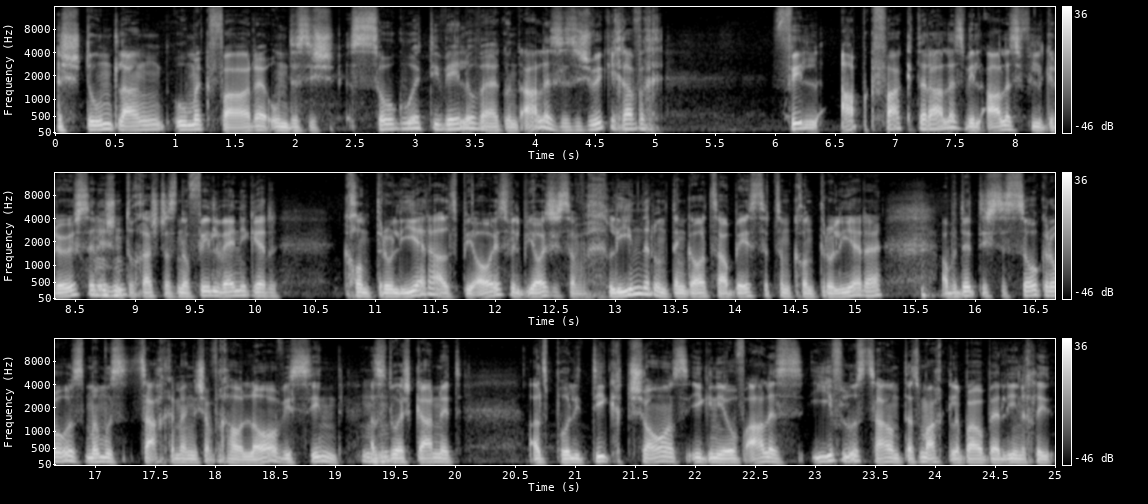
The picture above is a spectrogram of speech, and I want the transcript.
eine Stunde lang rumgefahren und es ist so gute Veloweg und alles. Es ist wirklich einfach viel abgefuckter alles, weil alles viel größer ist und du kannst das noch viel weniger kontrollieren als bei uns, weil bei uns ist es einfach kleiner und dann geht es auch besser zum Kontrollieren. Aber dort ist es so groß, man muss die Sachen manchmal einfach auch lassen, wie sie sind. Also du hast gar nicht als Politik die Chance, irgendwie auf alles Einfluss zu haben und das macht, glaube ich, auch Berlin ein bisschen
